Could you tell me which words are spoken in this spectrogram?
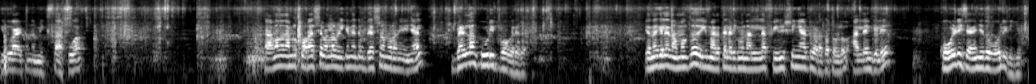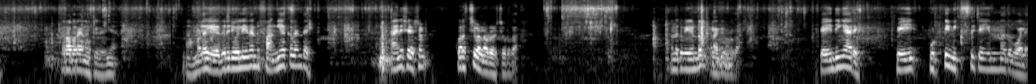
ഇതുമായിട്ടൊന്ന് മിക്സ് ആക്കുക. കാരണം നമ്മൾ കുറേശ്ശെ വെള്ളം ഒഴിക്കുന്നതിന്റെ ഉദ്ദേശം എന്ന് പറഞ്ഞു കഴിഞ്ഞാൽ വെള്ളം കൂടി പോകരുത്. എന്നെങ്കിലേ നമുക്ക് ഈ മരത്തിലടിക്കുമ്പോൾ നല്ല ഫിനിഷിംഗ് ആയിട്ട് കിടക്കത്തുള്ളൂ. അല്ലെങ്കിൽ കോഴി ചകഞ്ഞതുപോലെ ഇരിക്കും. റബ്ബറെ നോക്കി കഴിഞ്ഞാൽ. നമ്മൾ ഏതൊരു ജോലി ചെയ്യുന്നതിന്റെ ഭംഗിയൊക്കെ വേണ്ടേ? അതിനുശേഷം കുറച്ച് വെള്ളം ഒഴിച്ചു കൊടുക്കുക. എന്നിട്ട് വീണ്ടും ഇളക്കി കൊടുക്കുക. പെയിന്റിങ്ങാരെ പെയിൻ പുട്ടി മിക്സ് ചെയ്യുന്നത് പോലെ.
